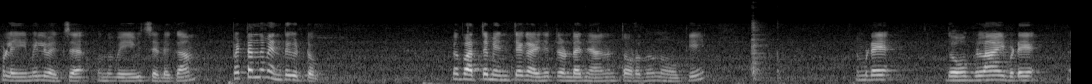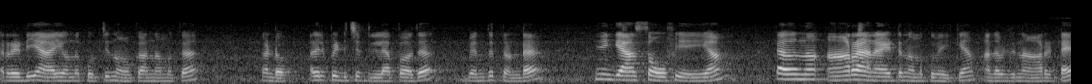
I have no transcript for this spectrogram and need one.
ഫ്ലെയിമിൽ വെച്ച് ഒന്ന് വേവിച്ചെടുക്കാം. പെട്ടെന്ന് വെന്ത് കിട്ടും. ഇപ്പോൾ പത്ത് മിനിറ്റ് കഴിഞ്ഞിട്ടുണ്ട്. ഞാൻ തുറന്ന് നോക്കി. നമ്മുടെ ദോഗ്ള ഇവിടെ റെഡിയായി ഒന്ന് കുത്തി നോക്കാം നമുക്ക്. കണ്ടോ? അതിൽ പിടിച്ചിട്ടില്ല. അപ്പോൾ അത് വെന്തിട്ടുണ്ട്. ഇനി ഗ്യാസ് ഓഫ് ചെയ്യാം. അതൊന്ന് ആറാനായിട്ട് നമുക്ക് വയ്ക്കാം അതവിടെ നിന്ന് ആറട്ടെ.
